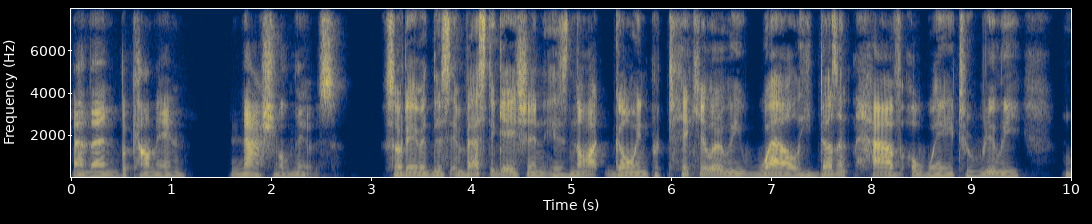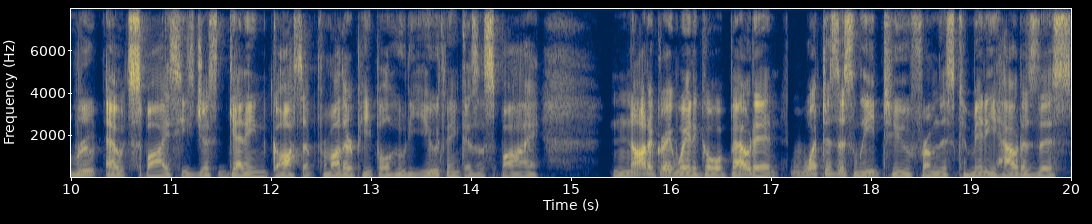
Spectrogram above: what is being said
and then becoming national news. So, David, this investigation is not going particularly well. He doesn't have a way to really root out spies. He's just getting gossip from other people. Who do you think is a spy? Not a great way to go about it. What does this lead to from this committee? How does this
